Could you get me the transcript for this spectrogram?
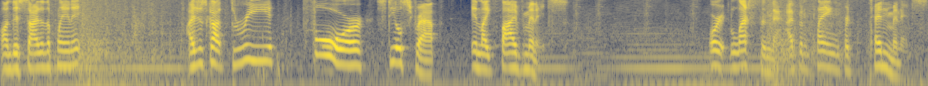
on this side of the planet? I just got three four steel scrap in like five minutes. Or less than that. I've been playing for 10 minutes.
